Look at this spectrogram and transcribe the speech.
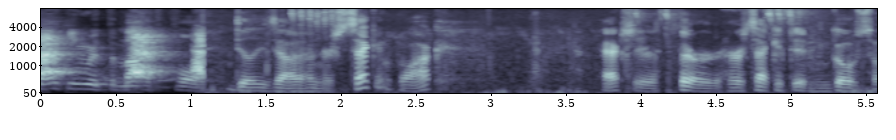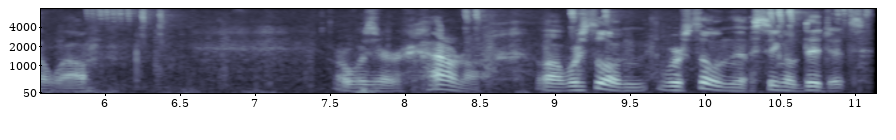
Barking with the mouth full. Dilly's out on her second walk. Actually, her third. Her second didn't go so well. Or was her? I don't know. Well, we're still in, we're still in the single digits,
